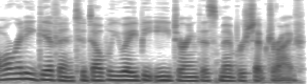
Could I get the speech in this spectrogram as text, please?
already given to WABE during this membership drive.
